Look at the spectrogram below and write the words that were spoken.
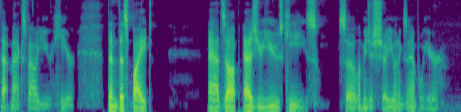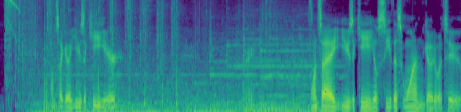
that max value here. Then this byte adds up as you use keys. So let me just show you an example here. Once I go use a key here, Alright. Once I use a key, you'll see this 1 go to a 2.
